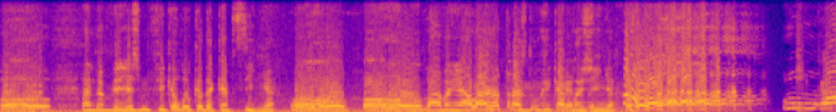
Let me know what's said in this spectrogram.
oh, oh, anda mesmo, fica louca da cabecinha. Oh, oh, oh, lá vem ela atrás do Ricardo Lajinha. E cá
